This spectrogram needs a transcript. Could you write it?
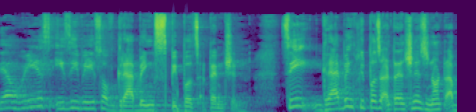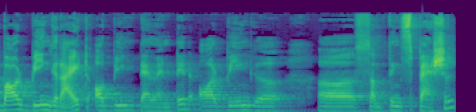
there are various easy ways of grabbing people's attention. See grabbing people's attention is not about being right or being talented or being uh, uh, something special.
